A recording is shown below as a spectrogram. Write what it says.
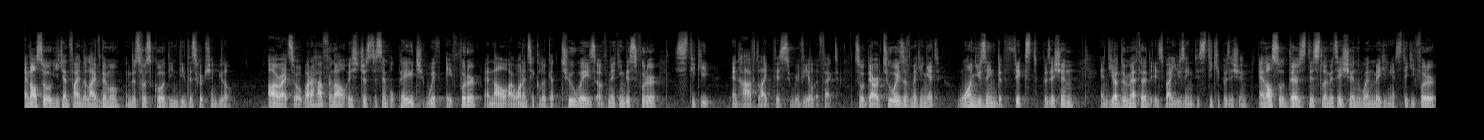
And also you can find the live demo and the source code in the description below. Alright, so what I have for now is just a simple page with a footer. And now I want to take a look at two ways of making this footer sticky and have like this reveal effect. So there are two ways of making it. One using the fixed position and the other method is by using the sticky position. And also there's this limitation when making a sticky footer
